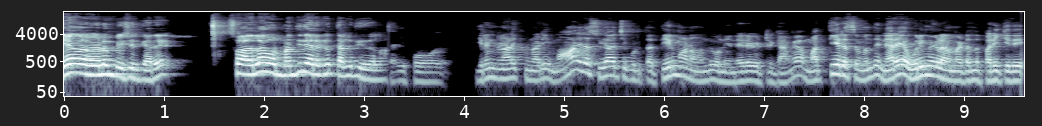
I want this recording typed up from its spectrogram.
ஏவா வேலும் பேசியிருக்காரு. ஸோ அதெல்லாம் ஒரு மந்திரியா இருக்கிறது தகுதி இதெல்லாம். சரி, இப்போ இரண்டு நாளைக்கு முன்னாடி மாநில சுயாட்சி கொடுத்த தீர்மானம் வந்து ஒன்று நிறைவேற்றிருக்காங்க. மத்திய அரசு வந்து நிறைய உரிமைகளை நம்மகிட்ட வந்து பறிக்குது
